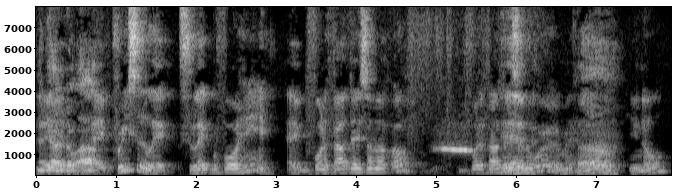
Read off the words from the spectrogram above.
You Hey, gotta though. I, hey, pre-select, select beforehand. Hey, before the foundation of earth, before the foundation of the world, man. You know,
